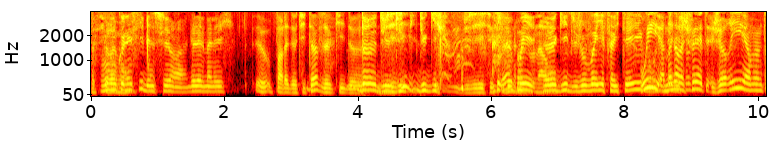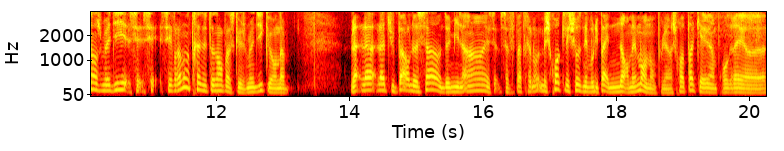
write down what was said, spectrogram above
Vous vous connaissez, bien sûr, Gad Elmaleh. Euh, Vous parlez de Titov, de qui de, De, du du, zizi du, du guide. Du zizi sexuel De Oui, le guide. Je vous voyais feuilleter. Oui, regardez mais non, des je fais, je ris et en même temps je me dis, c'est vraiment très étonnant parce que je me dis qu'on a. Là, là, là, tu parles de ça en 2001 et ça, ça fait pas très longtemps. Mais je crois que les choses n'évoluent pas énormément non plus. Hein. Je crois pas qu'il y a eu un progrès. Euh,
